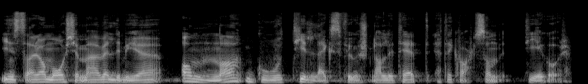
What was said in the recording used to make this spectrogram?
Instagram òg kommer med veldig mye annen god tilleggsfunksjonalitet etter hvert som tida går.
